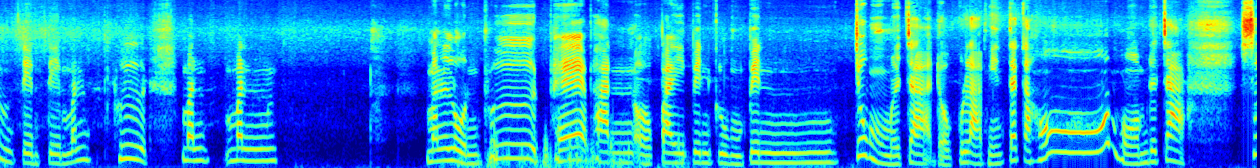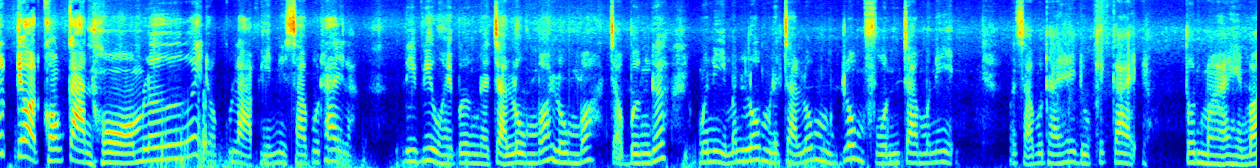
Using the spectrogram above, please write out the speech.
มเต็มเต็มมันพืช มันมันมันหล่นพืชแพร่พันธุ์ออกไปเป็นกลุ่มเป็นจุ่มเลยจ้ะดอกกุหลาบหินแต่ก็หอมหอมเด้อจ้าสุดยอดของการหอมเลย ดอกกุหลาบหินนี่สาวผู้ไทยล่ะ รีวิวให้เบิ่งนะจ้ะลมบ่ลมบ่เจ้าเบิ่งเด้อมื้อนี้มันล่มเลยจ้ะล่มล่มฝนจ้ะมื้อนี้มันสาวผู้ไทยให้ดูใกล้ๆ ต้นไม้เห็นบ่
